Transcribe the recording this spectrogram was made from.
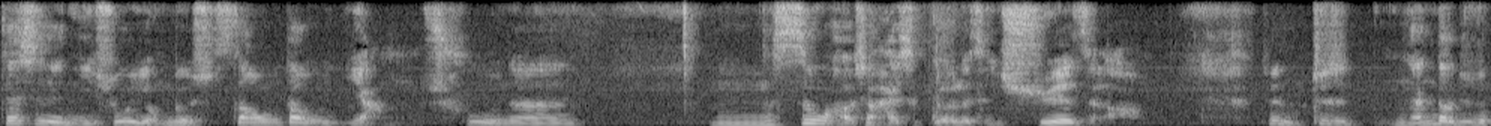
但是你说有没有搔到痒处呢？嗯，似乎好像还是隔了层靴子了。就就是，难道就是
